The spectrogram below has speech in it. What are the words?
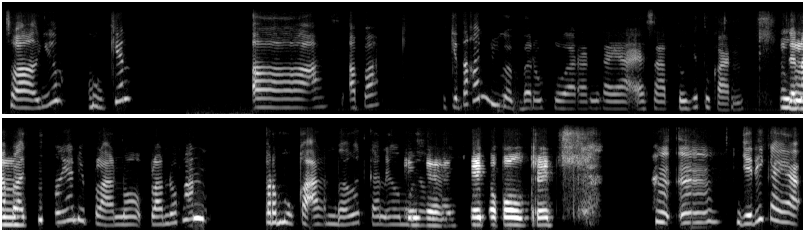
soalnya mungkin uh, apa kita kan juga baru keluaran kayak S1 gitu kan. Dan mm. apalagi misalnya di Plano. Plano kan permukaan banget kan ilmunya. Yeah, jack of all trades. Mm-mm. Jadi kayak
